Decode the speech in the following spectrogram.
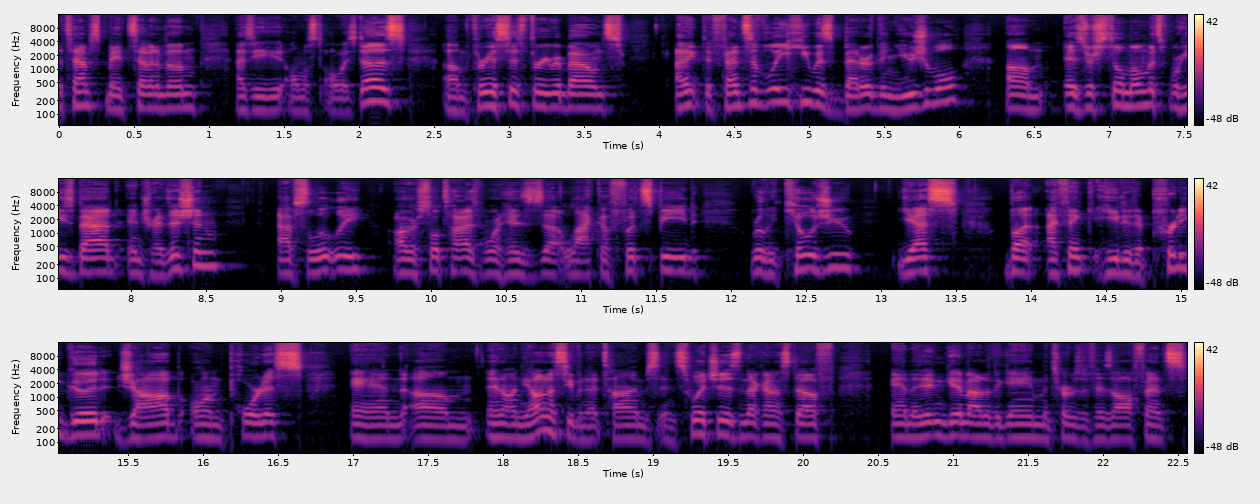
attempts. Made seven of them as he almost always does. Um, three assists, three rebounds. I think defensively he was better than usual. Um, is there still moments where he's bad in transition? Absolutely. Are there still times when his uh, lack of foot speed really kills you? Yes, but I think he did a pretty good job on Portis and um, and on Giannis even at times in switches and that kind of stuff. And they didn't get him out of the game in terms of his offense.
